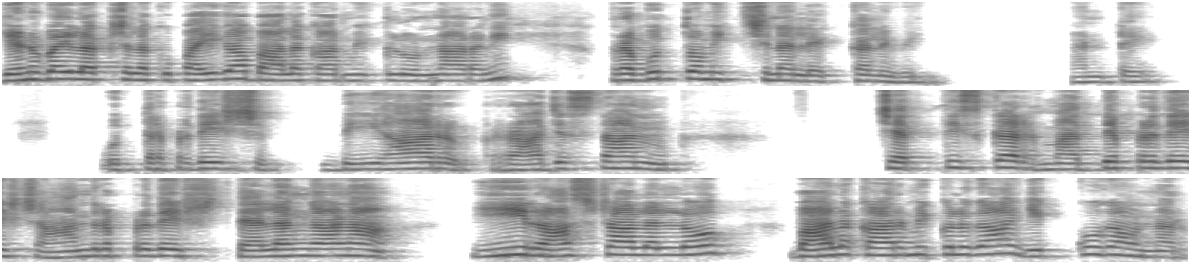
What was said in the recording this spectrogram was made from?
ఎనభై లక్షలకు పైగా బాల కార్మికులు ఉన్నారని ప్రభుత్వం ఇచ్చిన లెక్కలివి. అంటే ఉత్తరప్రదేశ్ బీహార్ రాజస్థాన్ ఛత్తీస్గఢ్ మధ్యప్రదేశ్ ఆంధ్రప్రదేశ్ తెలంగాణ ఈ రాష్ట్రాలలో బాల కార్మికులుగా ఎక్కువగా ఉన్నారు.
